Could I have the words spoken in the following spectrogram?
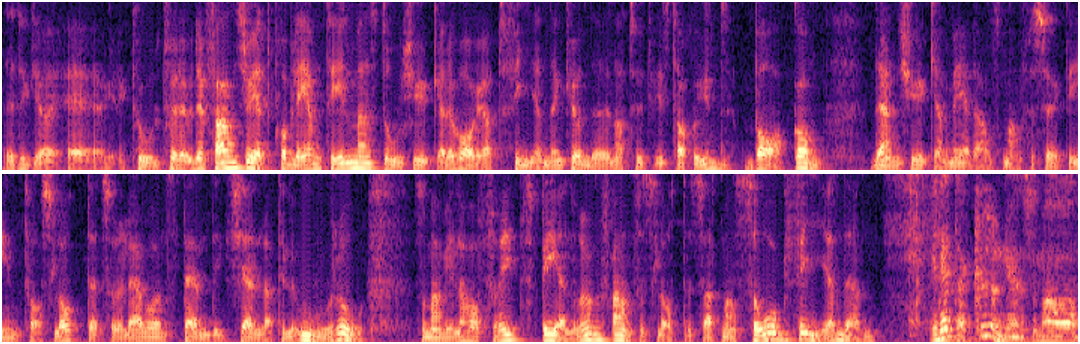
Det tycker jag är coolt. För det, det, fanns ju ett problem till med en stor kyrka. Det var ju att fienden kunde naturligtvis ta skydd bakom den kyrkan medan man försökte inta slottet. Så det där var en ständig källa till oro. Så man ville ha fritt spelrum framför slottet så att man såg fienden. Är detta kungen som har...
